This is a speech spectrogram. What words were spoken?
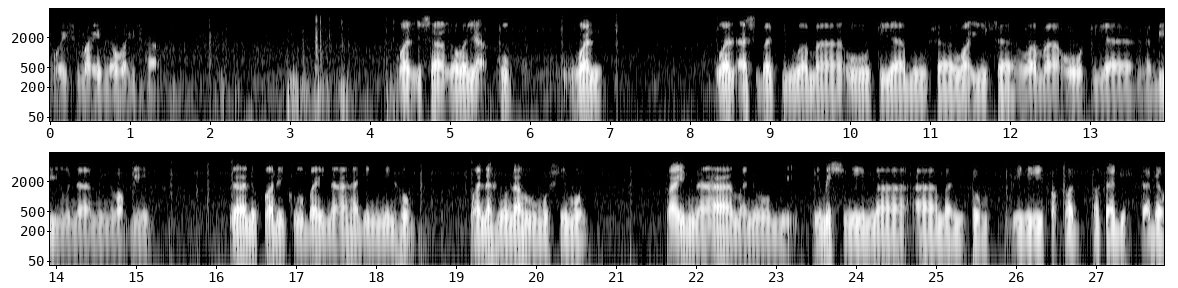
wa Ismail wa Ishaq wal Ishaq wa Yaqub wal wal asbati wa la nufariku baina ahadin minhum wa nahnu lahu muslimun. Fa inna amanu bi bimisli ma amantum bihi faqad faqad ihtadaw.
